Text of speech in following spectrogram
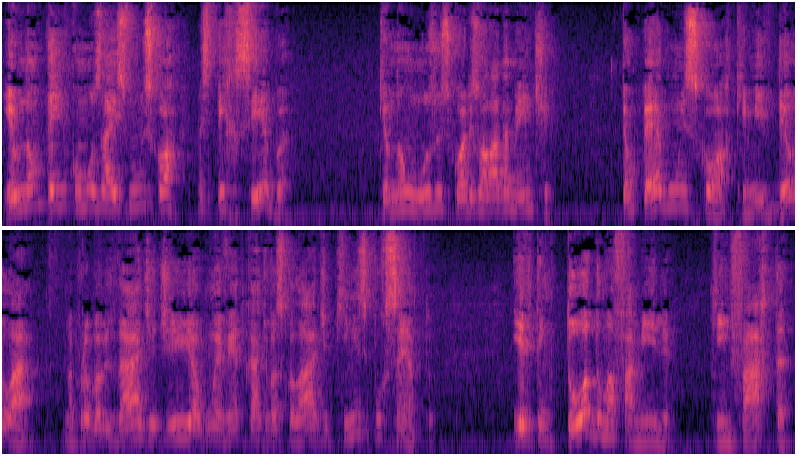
eu não tenho como usar isso num score. Mas perceba que eu não uso o score isoladamente. Então pego um score que me deu lá uma probabilidade de algum evento cardiovascular de 15%, e ele tem toda uma família que infarta,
